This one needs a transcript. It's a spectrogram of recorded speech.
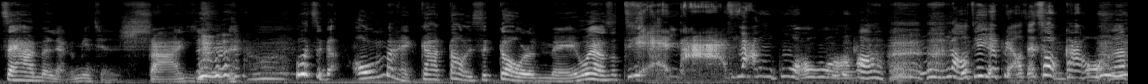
在他们两个面前傻眼，我整个 Oh my God，到底是够了没？我想说天哪，放过我，老天爷不要再重看我了，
